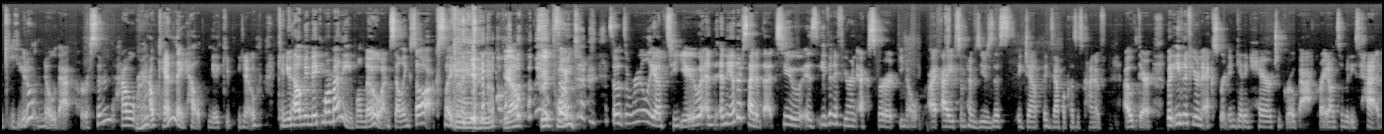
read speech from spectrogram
Like you don't know that person. How right. how can they help me? Like, you know, can you help me make more money? Well, no, I'm selling socks. Like, mm-hmm. you know? yeah, good point. So, so, it's really up to you. And and the other side of that too is even if you're an expert, you know, I, I sometimes use this example example because it's kind of out there. But even if you're an expert in getting hair to grow back right on somebody's head,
